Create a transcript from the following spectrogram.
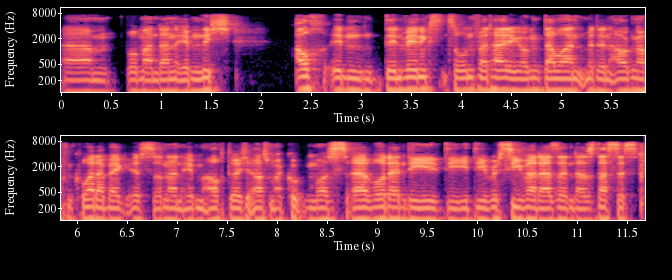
ähm, wo man dann eben nicht auch in den wenigsten Zonenverteidigungen dauernd mit den Augen auf den Quarterback ist, sondern eben auch durchaus mal gucken muss, äh, wo denn die, die, die Receiver da sind. Also das ist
